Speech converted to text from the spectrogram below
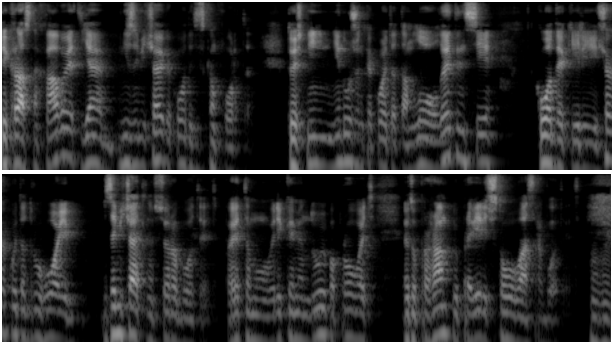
прекрасно хавает, я не замечаю какого-то дискомфорта. То есть не, не нужен какой-то там low latency, кодек или еще какой-то другой, замечательно все работает. Поэтому рекомендую попробовать эту программку и проверить, что у вас работает. Угу.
